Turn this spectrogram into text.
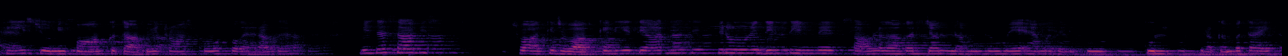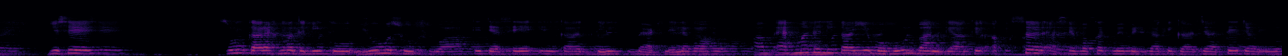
फ़ीस, यूनिफॉर्म, किताबें, ट्रांसपोर्ट वगैरह वगैरह। मिर्ज़ा साहब इस सवाल के जवाब के लिए तैयार ना थे। फिर उन्होंने दिल दिल में साव लगाकर चंद लम्हों में अहमद अली को कुल रकम बताई, जिसे सुनकर अहमद अली को यूँ महसूस हुआ कि जैसे इनका दिल बैठने लगा हो। अब अहमद अली का ये मामूल बन गया कि अक्सर ऐसे वक्त में मिर्ज़ा के घर जाते वो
